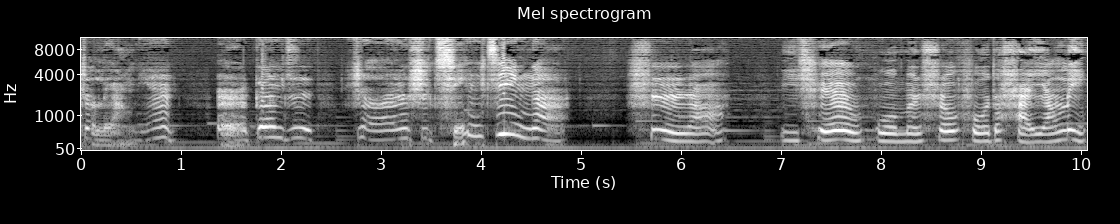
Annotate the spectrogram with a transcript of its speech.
这两年耳根子真是清净啊？是啊，以前我们生活的海洋里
